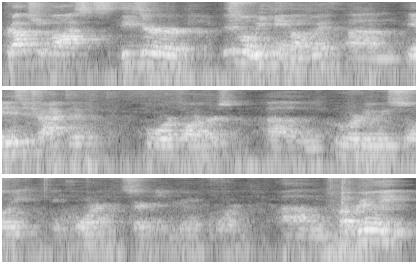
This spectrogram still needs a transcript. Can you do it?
Production costs, these are, this is what we came up with. Um, it is attractive for farmers um, who are doing soy and corn. Certainly, you're doing corn. Um, but really,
